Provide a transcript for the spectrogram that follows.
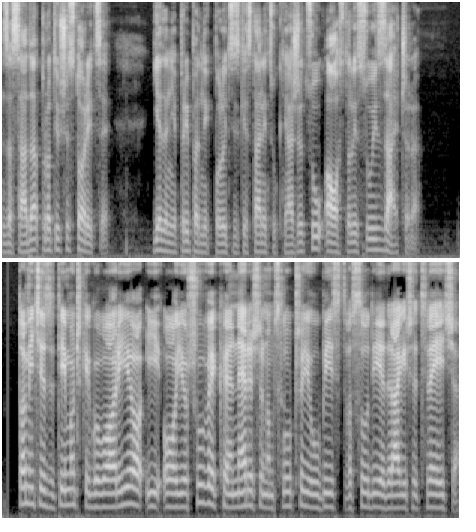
Za sada protiv šestorice. Jedan je pripadnik policijske stanice u Knjaževcu, a ostali su iz Zaječara. Tomić je za Timočke govorio i o još uvek nerešenom slučaju ubistva sudije Dragiše Cvejića,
